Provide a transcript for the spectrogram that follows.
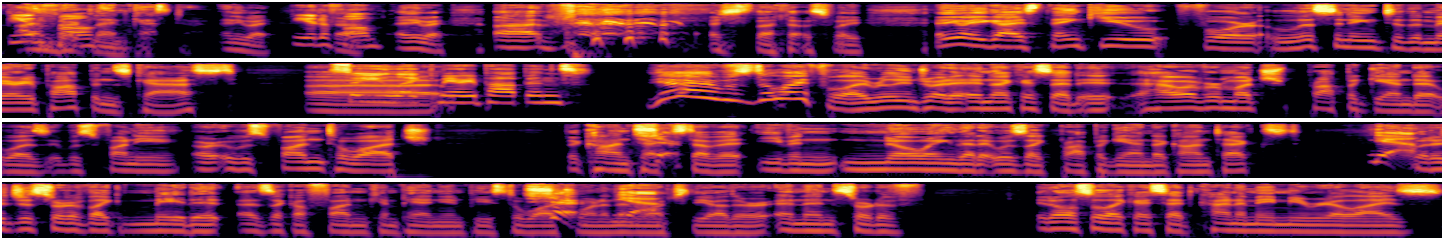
Beautiful. Burt Lancaster. Anyway, Beautiful. uh, anyway, uh, I just thought that was funny. Anyway, you guys, thank you for listening to the Mary Poppins cast. Uh, So you like Mary Poppins? yeah, it was delightful. I really enjoyed it, and like I said, it, however much propaganda it was, it was funny, or it was fun to watch the context of it, even knowing that it was like propaganda context Yeah. but it just sort of like made it as like a fun companion piece to watch Sure, one and then yeah. watch the other and then sort of it also like i said kind of made me realize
